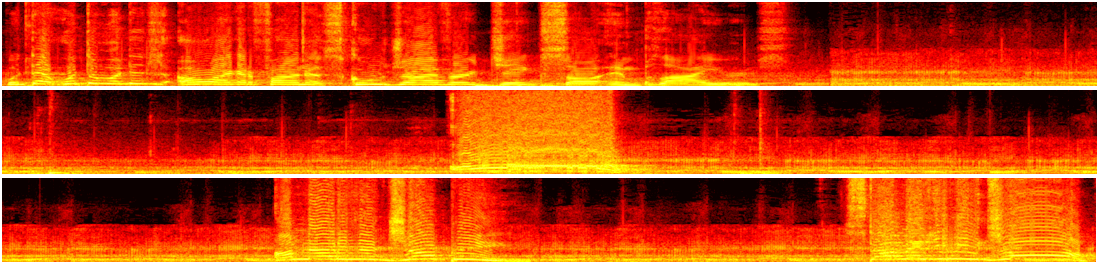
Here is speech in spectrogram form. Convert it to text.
What that? What the? What is? Oh, I gotta find a screwdriver, jigsaw, and pliers. Oh! I'm not even jumping. Stop making me jump!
